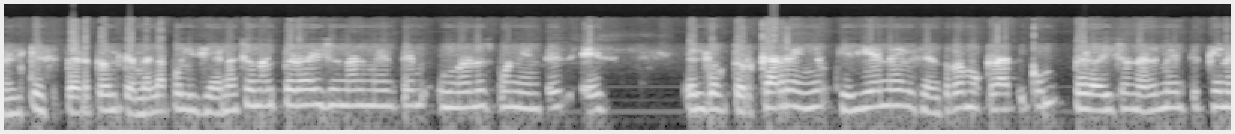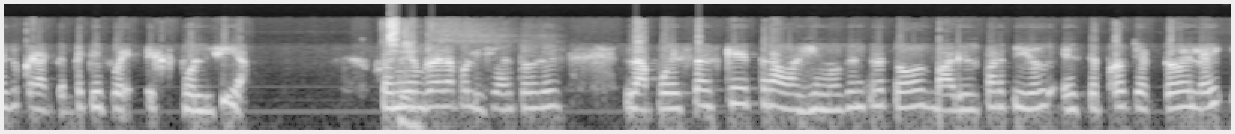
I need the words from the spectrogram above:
el que experto del tema de la Policía Nacional, pero adicionalmente uno de los ponentes es el doctor Carreño, que viene del Centro Democrático, pero adicionalmente tiene su carácter de que fue ex policía. Fue miembro de la policía, entonces la apuesta es que trabajemos entre todos, varios partidos, este proyecto de ley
